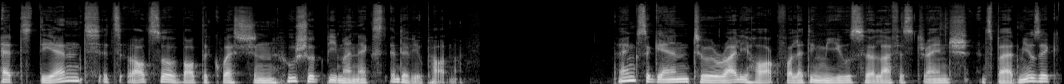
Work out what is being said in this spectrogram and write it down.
at the end, it's also about the question who should be my next interview partner. Thanks again to Riley Hawk for letting me use her Life is Strange inspired music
